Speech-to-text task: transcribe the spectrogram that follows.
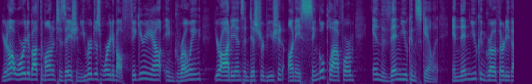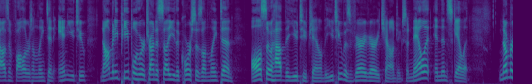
You're not worried about the monetization. You are just worried about figuring out and growing your audience and distribution on a single platform, and then you can scale it and then you can grow 30,000 followers on LinkedIn and YouTube. Not many people who are trying to sell you the courses on LinkedIn also have the YouTube channel. The YouTube is very, very challenging. So nail it and then scale it. Number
